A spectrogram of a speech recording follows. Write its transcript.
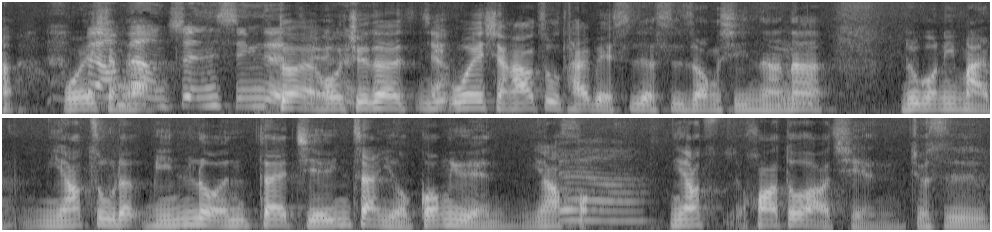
我也想要真心的。对，我觉得你我也想要住台北市的市中心呢。那如果你买你要住的明伦，在捷运站有公园，你要花你要花多少钱？就是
